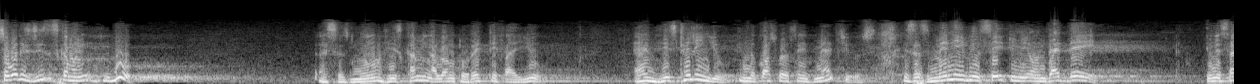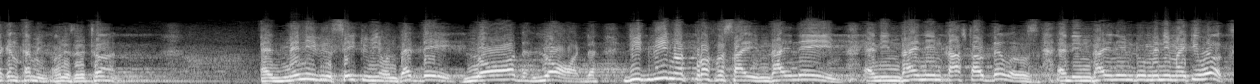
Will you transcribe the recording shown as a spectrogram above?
So what is Jesus coming to do? I says, no, He's coming along to rectify you. And he's telling you in the Gospel of St. Matthew, he says, many will say to me on that day, in his second coming, on his return, and many will say to me on that day, Lord, Lord, did we not prophesy in thy name, and in thy name cast out devils, and in thy name do many mighty works?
